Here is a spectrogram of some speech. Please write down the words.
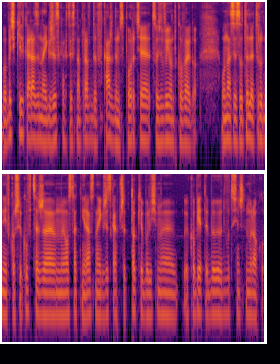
Bo być kilka razy na igrzyskach to jest naprawdę w każdym sporcie coś wyjątkowego. U nas jest o tyle trudniej w koszykówce, że my ostatni raz na igrzyskach przed Tokio byliśmy, kobiety były w 2000 roku.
